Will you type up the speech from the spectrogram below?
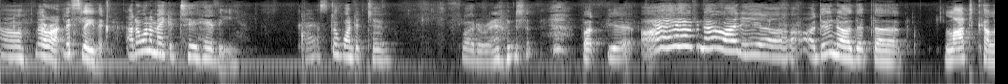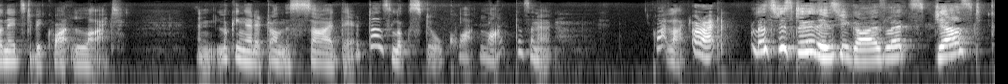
Oh, all right, let's leave it. I don't want to make it too heavy. Okay, I still want it to float around. but yeah, I have no idea. I do know that the light colour needs to be quite light. And looking at it on the side there, it does look still quite light, doesn't it? Quite light. All right, let's just do this, you guys. Let's just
